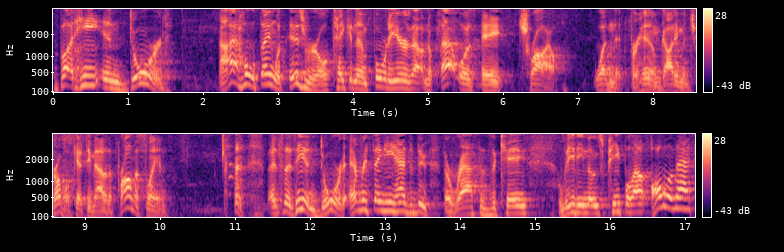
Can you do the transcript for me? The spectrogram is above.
but he endured now, that whole thing with Israel taking them 40 years out, that was a trial, wasn't it, for him? Got him in trouble, kept him out of the promised land. it says he endured everything he had to do the wrath of the king, leading those people out, all of that.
